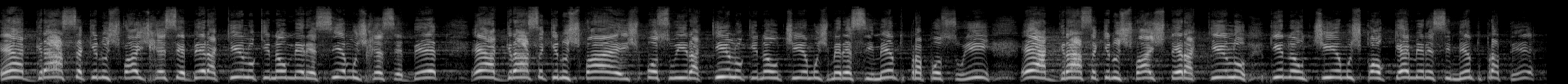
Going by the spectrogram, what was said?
É a graça que nos faz receber aquilo que não merecíamos receber, é a graça que nos faz possuir aquilo que não tínhamos merecimento para possuir, é a graça que nos faz ter aquilo que não tínhamos qualquer merecimento para ter.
